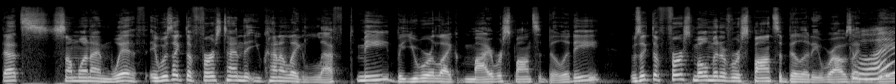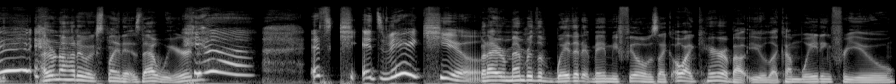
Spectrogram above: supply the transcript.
that's someone I'm with. It was like the first time that you kind of like left me, but you were like my responsibility. It was like the first moment of responsibility where I was like, What? wait, I don't know how to explain it. Is that weird? Yeah. It's cu- it's very cute. But I remember the way that it made me feel. It was like, oh, I care about you. Like I'm waiting for you.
